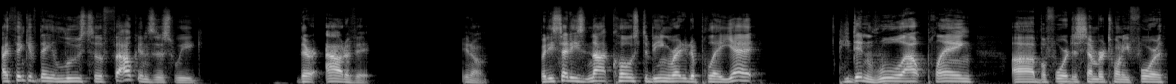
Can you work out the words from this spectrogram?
I think if they lose to the Falcons this week, they're out of it. You know, but he said he's not close to being ready to play yet. He didn't rule out playing uh, before December 24th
